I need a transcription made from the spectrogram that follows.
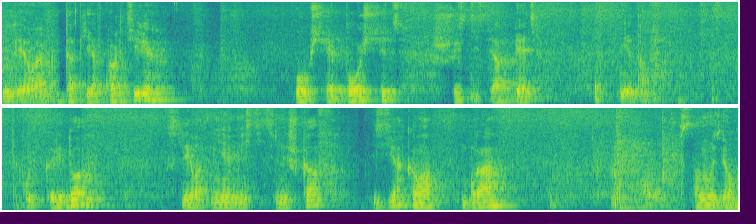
и левое. Так, я в квартире. Общая площадь 65 метров такой коридор. Слева от меня вместительный шкаф, зеркало, бра, санузел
